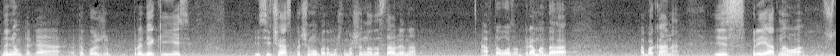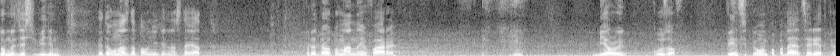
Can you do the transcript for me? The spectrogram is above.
На нем такая, такой же пробег и есть и сейчас. Почему? Потому что машина доставлена автовозом прямо до Абакана. Из приятного, что мы здесь видим, это у нас дополнительно стоят противотуманные фары. Белый кузов принципе, он попадается редко.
